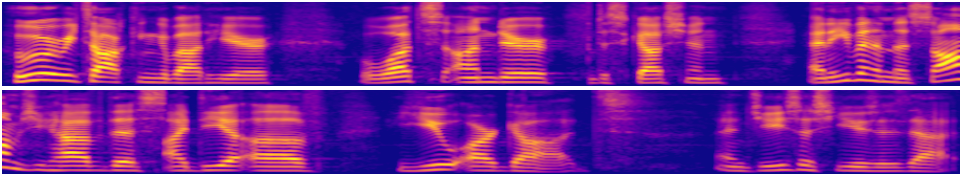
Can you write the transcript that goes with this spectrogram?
Who are we talking about here? What's under discussion? And even in the Psalms, you have this idea of you are God's. And Jesus uses that.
